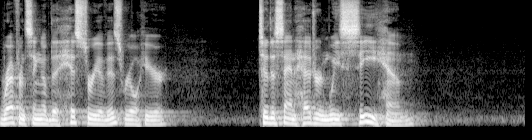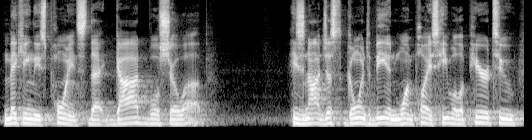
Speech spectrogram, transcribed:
referencing of the history of Israel here to the Sanhedrin, we see him making these points that God will show up. He's not just going to be in one place, he will appear to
